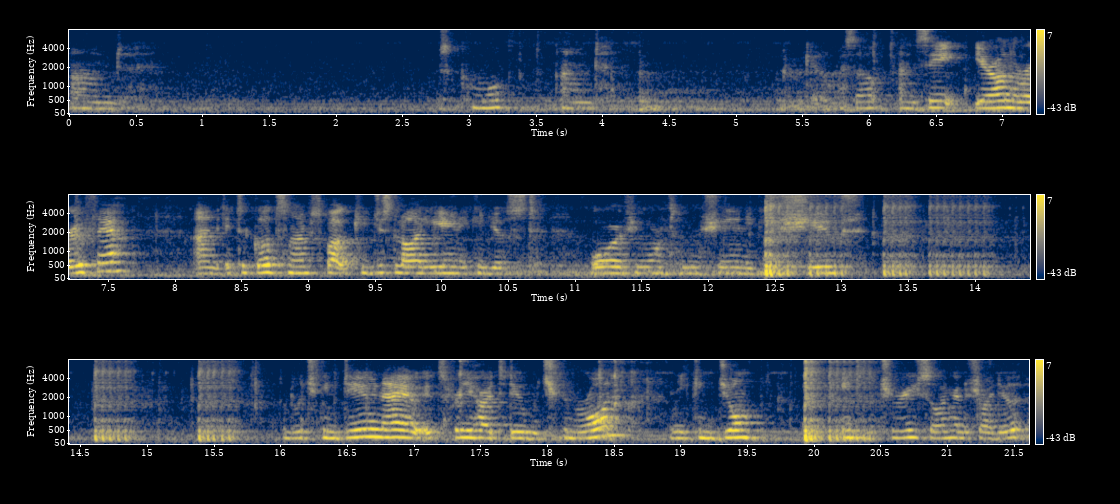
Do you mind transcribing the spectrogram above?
And just come up and get on myself. And see you're on the roof now and it's a good sniper spot. You can just lie here and you can just or if you want a machine you can shoot. And what you can do now it's really hard to do but you can run and you can jump into the tree so I'm going to try to do it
